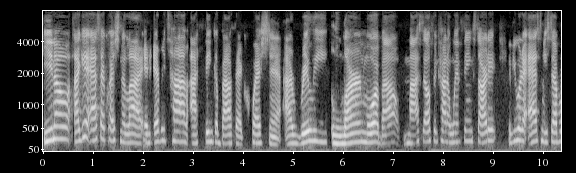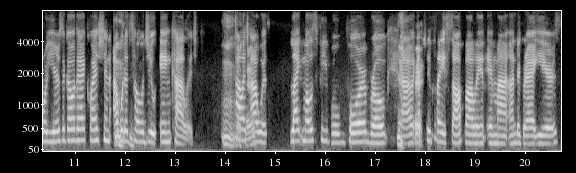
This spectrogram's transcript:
You know, I get asked that question a lot. And every time I think about that question, I really learn more about myself and kind of when things started. If you were to ask me several years ago that question, I would have told you in college. Mm, college, okay. I was like most people, poor, broke. I actually played softball in, in my undergrad years.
